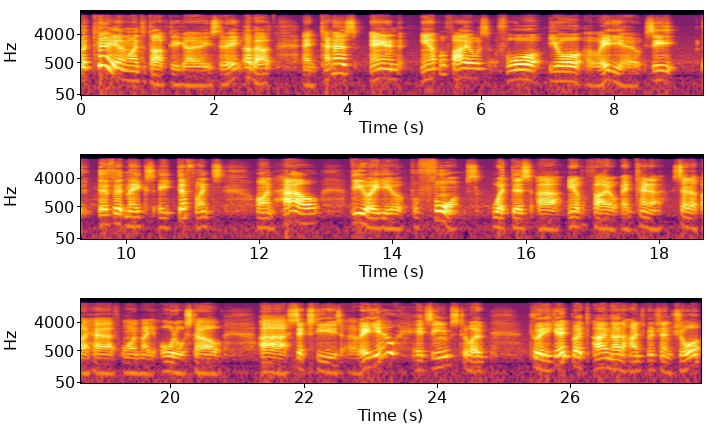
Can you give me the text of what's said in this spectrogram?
But today I'm going to talk to you guys today about antennas and amplifiers for your radio. See if it makes a difference on how the radio performs with this uh, amplifier antenna setup I have on my older style uh, 60s radio. It seems to work pretty good, but I'm not 100% sure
